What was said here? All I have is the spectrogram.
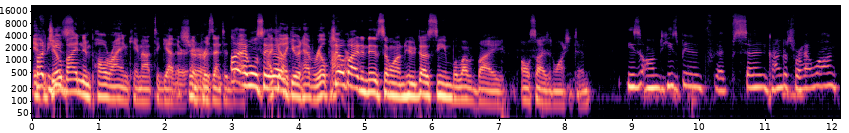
if Joe Biden and Paul Ryan came out together Sure. and presented that, I- I will say, I though, feel like it would have real power. Joe Biden is someone who does seem beloved by all sides in Washington. He's on. He's been in uh, Senate and Congress for how long?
